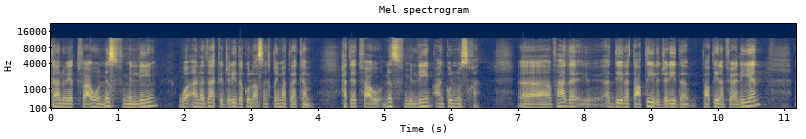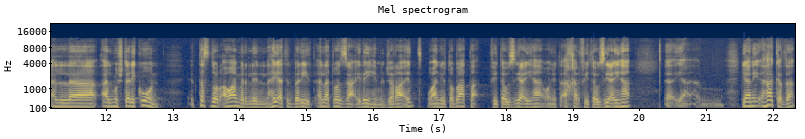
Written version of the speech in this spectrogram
كانوا يدفعون نصف مليم وأنا ذاك الجريدة كل أصلا قيمتها كم؟ حتى يدفعوا نصف مليم عن كل نسخة. آه، فهذا يؤدي إلى تعطيل الجريدة تعطيلا فعليا. المشتركون تصدر أوامر لهيئه البريد ألا توزع إليهم الجرائد وأن يتباطأ في توزيعها وأن يتأخر في توزيعها. يعني هكذا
